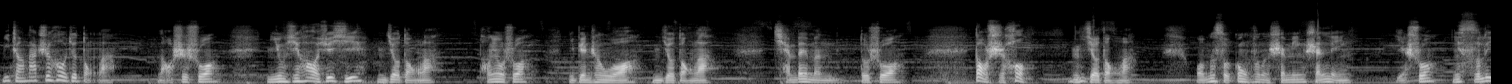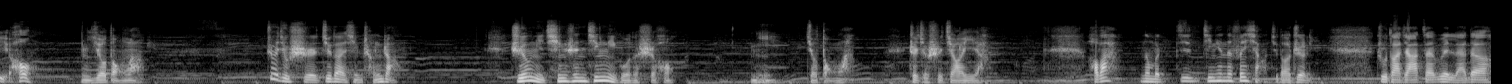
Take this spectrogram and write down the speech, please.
你长大之后就懂了；老师说你用心好好学习，你就懂了；朋友说你变成我，你就懂了；前辈们都说到时候你就懂了。我们所供奉的神明神灵，也说你死了以后，你就懂了。这就是阶段性成长，只有你亲身经历过的时候，你就懂了。这就是交易啊。好吧，那么今今天的分享就到这里，祝大家在未来的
